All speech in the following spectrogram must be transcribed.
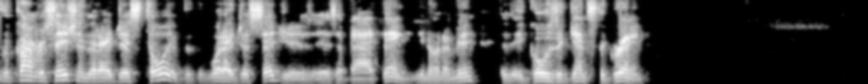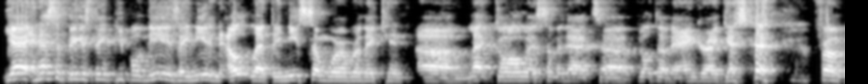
the conversation that I just told you, what I just said you is, is a bad thing. You know what I mean? It goes against the grain. Yeah, and that's the biggest thing people need is they need an outlet. They need somewhere where they can um, let go of some of that uh, built up anger, I guess, from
